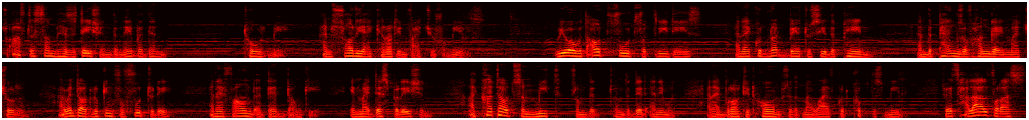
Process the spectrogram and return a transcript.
So after some hesitation, the neighbor then told me I'm sorry I cannot invite you for meals. We were without food for three days, and I could not bear to see the pain and the pangs of hunger in my children. I went out looking for food today, and I found a dead donkey. In my desperation, I cut out some meat from the, from the dead animal, and I brought it home so that my wife could cook this meal. So it's halal for us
